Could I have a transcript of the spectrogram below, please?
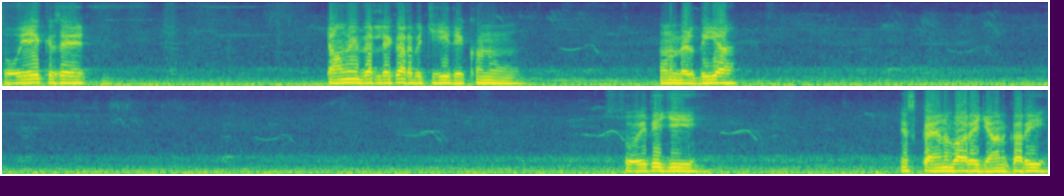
ਸੋ ਇਹ ਕਿਸੇ ਟਾਵੇਂ ਵਿਰਲੇ ਘਰ ਵਿੱਚ ਹੀ ਦੇਖਣ ਨੂੰ ਹੁਣ ਮਿਲਦੀ ਆ। ਸੋ ਇਹਦੀ ਜੀ ਇਸ ਕੈਨ ਬਾਰੇ ਜਾਣਕਾਰੀ।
